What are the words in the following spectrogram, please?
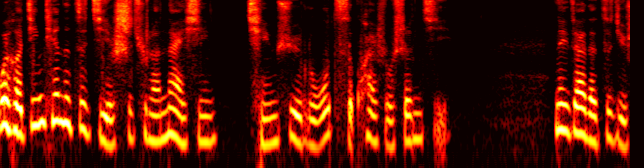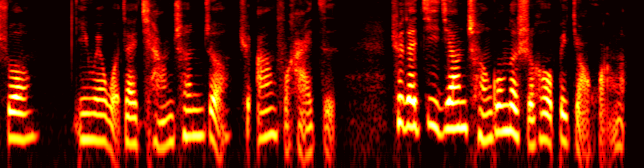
为何今天的自己失去了耐心，情绪如此快速升级？内在的自己说。因为我在强撑着去安抚孩子，却在即将成功的时候被搅黄了。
